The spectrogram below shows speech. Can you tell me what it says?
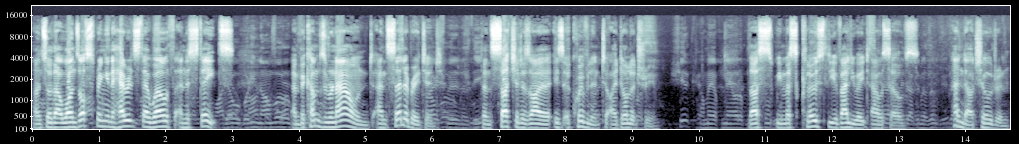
and so that one's offspring inherits their wealth and estates, and becomes renowned and celebrated, then such a desire is equivalent to idolatry. Thus, we must closely evaluate ourselves and our children.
